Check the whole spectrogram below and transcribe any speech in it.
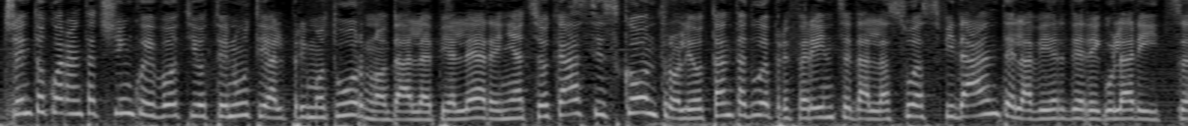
145 i voti ottenuti al primo turno dal PLR Ignazio Cassis contro le 82 preferenze dalla sua sfidante la Verde Regularizz,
